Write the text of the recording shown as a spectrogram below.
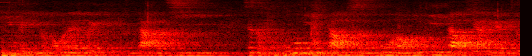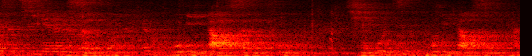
听了以后呢，会很大的记忆。这个普敏道神父哦，敏道家园就是纪念那个神父，那个普敏道神父。请问这个普敏道神父他？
